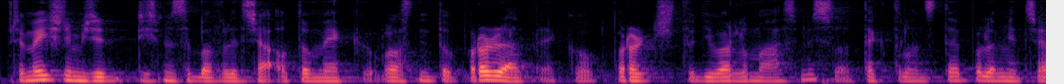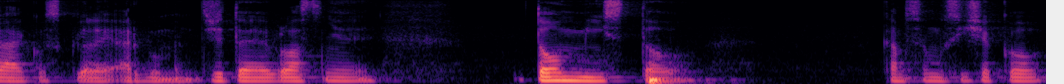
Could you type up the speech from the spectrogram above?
přemýšlím, že když jsme se bavili třeba o tom, jak vlastně to prodat, jako proč to divadlo má smysl, tak tohle je podle mě třeba jako skvělý argument, že to je vlastně to místo, kam se musíš jako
